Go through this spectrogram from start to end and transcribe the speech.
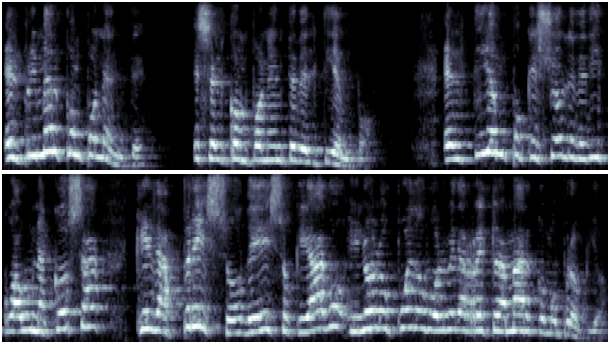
El primer componente es el componente del tiempo. El tiempo que yo le dedico a una cosa queda preso de eso que hago y no lo puedo volver a reclamar como propio.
